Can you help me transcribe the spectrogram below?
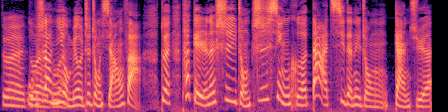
对，我不知道你有没有这种想法。对他给人的是一种知性和大气的那种感觉，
